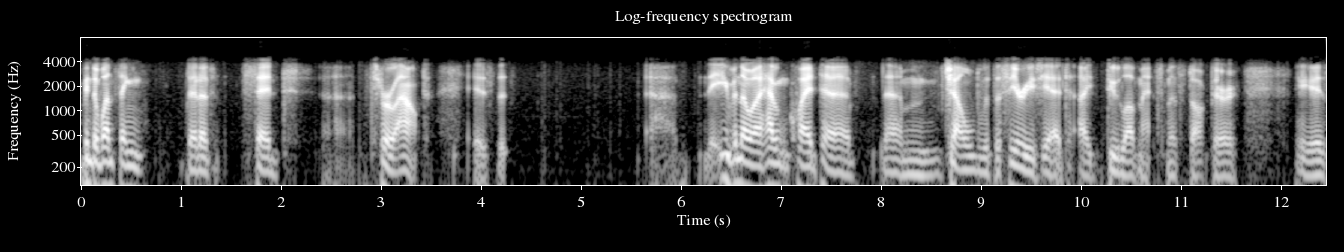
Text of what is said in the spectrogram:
mean, the one thing that I've said uh, throughout is that uh, even though I haven't quite uh, um, gelled with the series yet, I do love Matt Smith's Doctor. He is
